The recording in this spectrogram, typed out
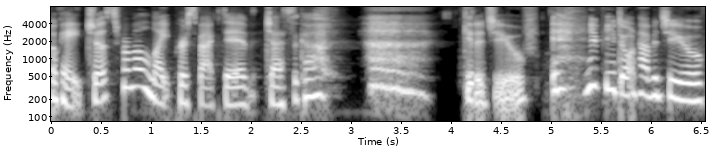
Okay. Just from a light perspective, Jessica, get a Joovv if you don't have a Joovv.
